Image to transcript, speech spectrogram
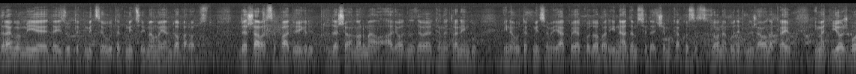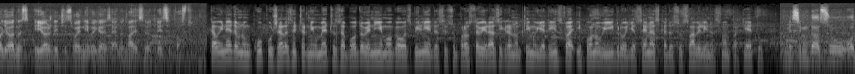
Drago mi je da iz utakmice u utakmicu imamo jedan dobar odnos. Dešava se pad u igri, dešava normalno, ali odnos devojaka na treningu i na utakmicama jako, jako dobar i nadam se da ćemo, kako se sezona bude približavala kraju, imati još bolji odnos i još dići svoj nivo igre za jedno 20 do 30%. Kao i nedavno u kupu, železničarni u meču za bodove nije mogao ozbiljnije da se suprostavi razigranom timu jedinstva i ponovi igru od jesenas kada su slavili na svom parketu. Mislim da su od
